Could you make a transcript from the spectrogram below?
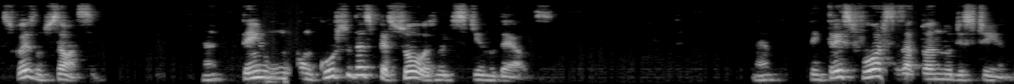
As coisas não são assim. Né? Tem um concurso das pessoas no destino delas. Né? Tem três forças atuando no destino.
